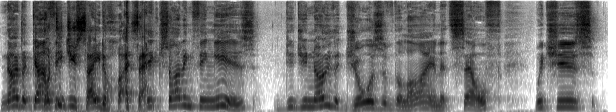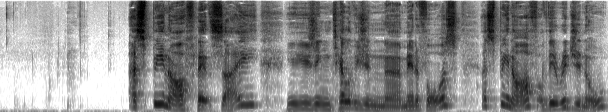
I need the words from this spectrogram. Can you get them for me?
No, but Garth, What did you say to Isaac? the exciting thing is, did you know that Jaws of the Lion itself, which is a spin off, let's say, you're using television uh, metaphors, a spin off of the original,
